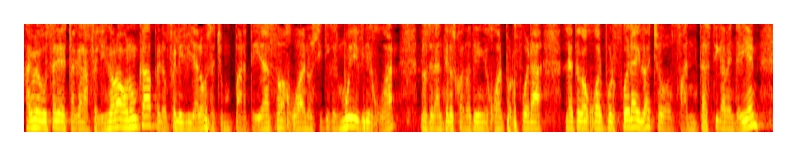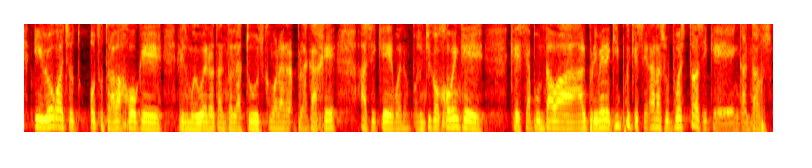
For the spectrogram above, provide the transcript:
a mí me gustaría destacar a Félix, no lo hago nunca, pero Félix Villalobos ha hecho un partidazo, ha jugado en un sitio que es muy difícil jugar, los delanteros cuando tienen que jugar por fuera, le ha tocado jugar por fuera y lo ha hecho fantásticamente bien, y luego ha hecho otro trabajo que es muy bueno, tanto en la touch como en el placaje, así que bueno, pues un chico joven que, que se apuntaba al primer equipo y que se gana su puesto, así que encantados.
